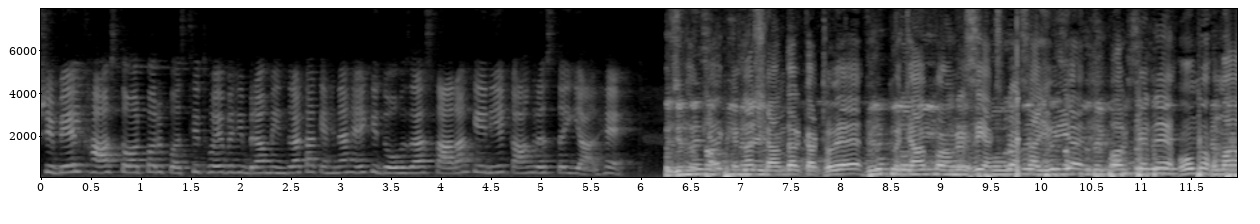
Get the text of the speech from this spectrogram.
शिबेल खास तौर पर उपस्थित हुए। वहीं ब्रह्म इंदिरा का कहना है कि 2017 के लिए कांग्रेस तैयार है। ਜਿੰਨੇ ਸਾਥੀ ਕਿੰਨਾ ਮੇਰੇ ਸ਼ਾਨਦਾਰ ਇਕੱਠ ਹੋਇਆ ਹੈ। ਪੰਜਾਬ ਜੀ, ਕਾਂਗਰਸ ਦੀ ਐਕਸਪ੍ਰੈਸ ਆਈ ਹੋਈ ਹੈ ਔਰ ਕਿੰਨੇ ਹੁਮ ਹੁਮਾ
